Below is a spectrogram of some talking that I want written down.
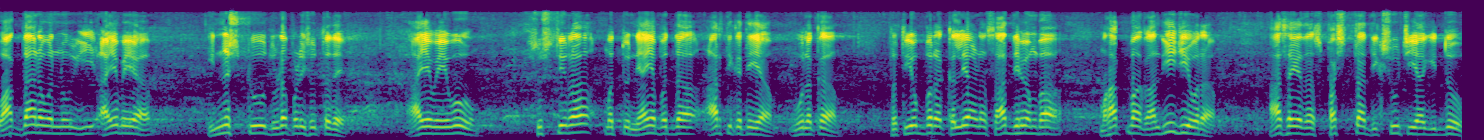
ವಾಗ್ದಾನವನ್ನು ಈ ಆಯವ್ಯಯ ಇನ್ನಷ್ಟು ದೃಢಪಡಿಸುತ್ತದೆ. ಆಯವ್ಯಯವು ಸುಸ್ಥಿರ ಮತ್ತು ನ್ಯಾಯಬದ್ಧ ಆರ್ಥಿಕತೆಯ ಮೂಲಕ ಪ್ರತಿಯೊಬ್ಬರ ಕಲ್ಯಾಣ ಸಾಧ್ಯವೆಂಬ ಮಹಾತ್ಮ ಗಾಂಧೀಜಿಯವರ ಆಶಯದ ಸ್ಪಷ್ಟ ದಿಕ್ಸೂಚಿಯಾಗಿದ್ದು,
